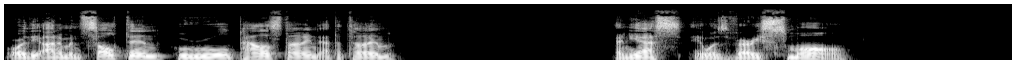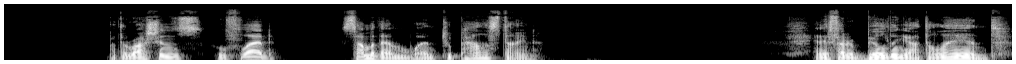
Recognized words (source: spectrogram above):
or the Ottoman Sultan who ruled Palestine at the time. And yes, it was very small. But the Russians who fled, some of them went to Palestine and they started building out the land.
